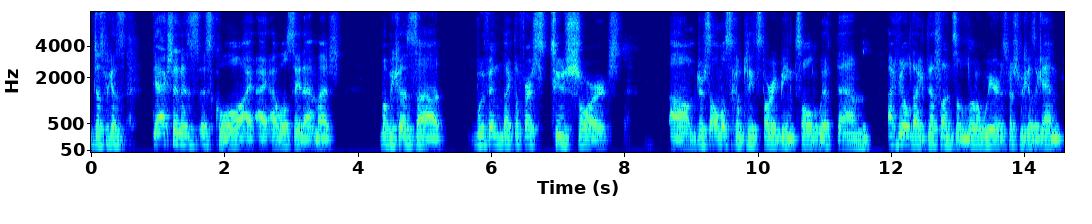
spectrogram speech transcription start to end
just because the action is is cool, I I, I will say that much, but because uh, within like the first two shorts um, there's almost a complete story being told with them. I feel like this one's a little weird, especially because again,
